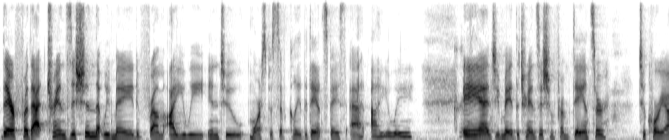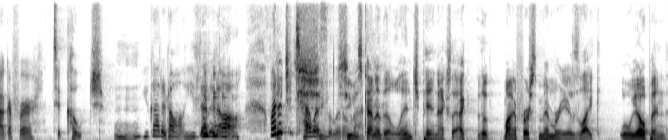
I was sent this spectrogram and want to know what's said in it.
there for that transition that we've made from IUE into more specifically the dance space at IUE. And you made the transition from dancer to choreographer to coach. You got it all. You've done it all. Why don't you tell us a little? She was about kind of the linchpin, actually. I, the, my first memory is like when we opened,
